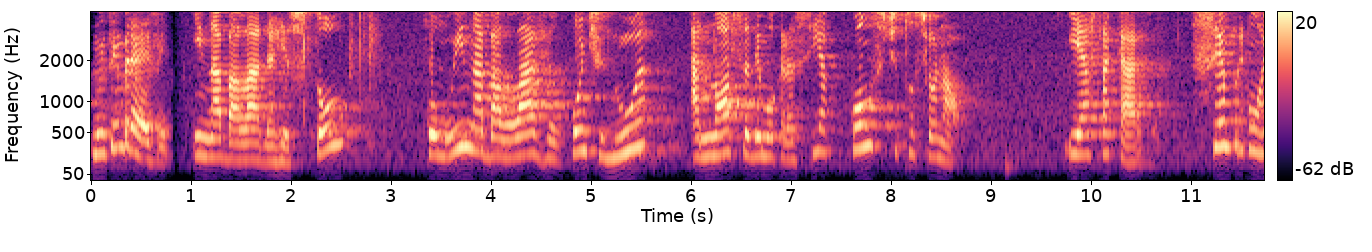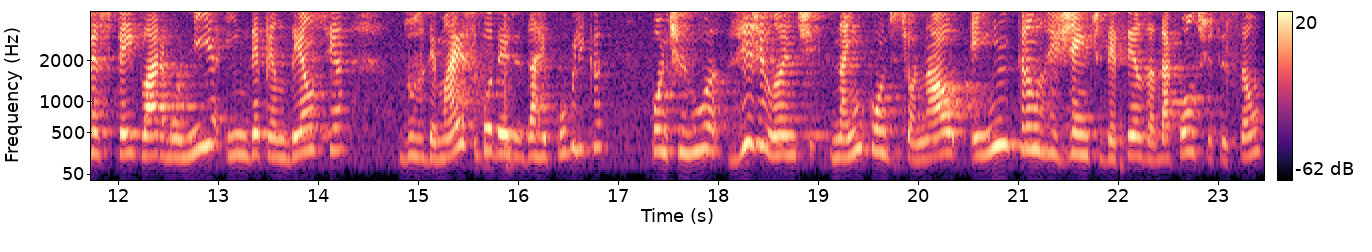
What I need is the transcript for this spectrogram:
muito em breve. Inabalada restou, como inabalável continua a nossa democracia constitucional. E esta casa, sempre com respeito à harmonia e independência dos demais poderes da República, continua vigilante na incondicional e intransigente defesa da Constituição.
